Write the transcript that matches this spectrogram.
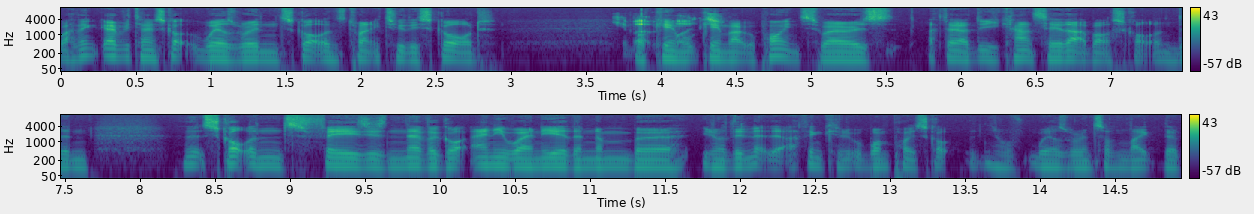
I think every time Scot- Wales were in Scotland's 22 they scored Came or came came back with points. Whereas I think you can't say that about Scotland and. That Scotland's phases never got anywhere near the number. You know, they, I think at one point, Scot, you know, Wales were in something like the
